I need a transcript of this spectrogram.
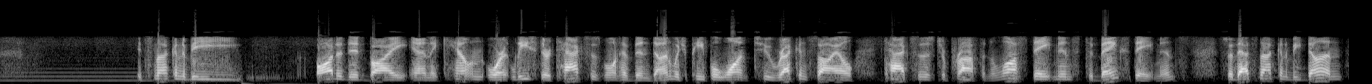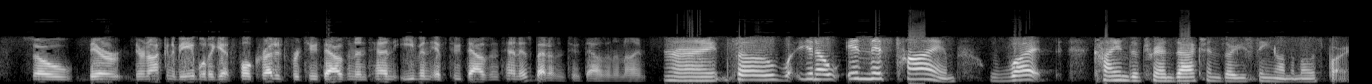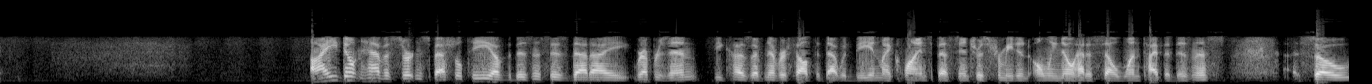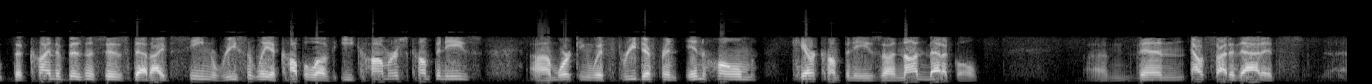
it's not going to be audited by an accountant or at least their taxes won't have been done, which people want to reconcile taxes to profit and loss statements to bank statements. So that's not going to be done. So they're they're not going to be able to get full credit for 2010, even if 2010 is better than 2009. Right. So you know, in this time, what kinds of transactions are you seeing on the most part? I don't have a certain specialty of the businesses that I represent because I've never felt that that would be in my client's best interest for me to only know how to sell one type of business. So the kind of businesses that I've seen recently, a couple of e-commerce companies, um, working with three different in-home care companies, uh, non-medical. Um, then outside of that, it's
